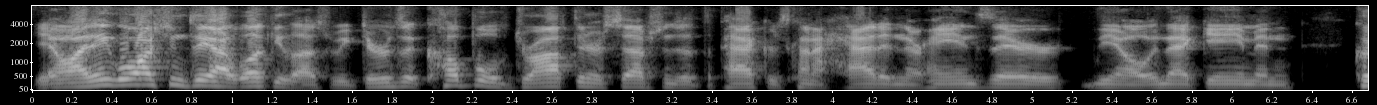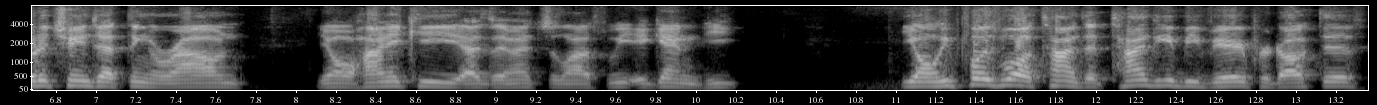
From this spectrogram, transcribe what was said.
you know, I think Washington got lucky last week. There was a couple dropped interceptions that the Packers kind of had in their hands there, you know, in that game and could have changed that thing around. You know, Heinicke, as I mentioned last week, again, he you know, he plays well at times. At times he can be very productive.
